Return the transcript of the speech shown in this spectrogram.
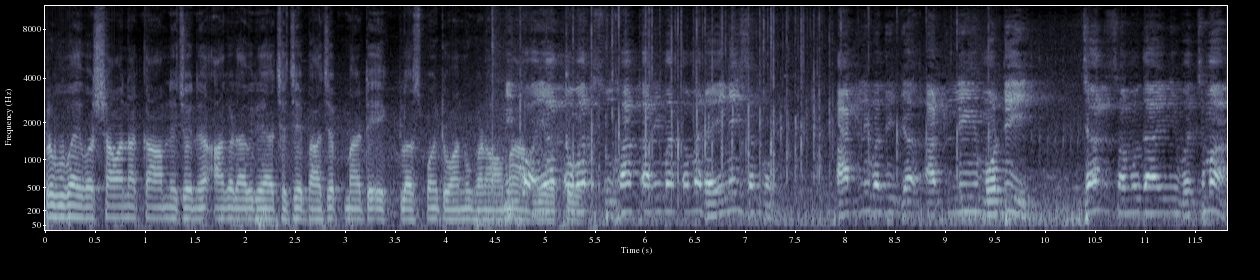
પ્રભુભાઈ વસાવાના કામને જોઈને આગળ આવી રહ્યા છે જે ભાજપ માટે એક પ્લસ પોઈન્ટ હોવાનું ગણાવવામાં આવ્યું હતું. સુખાકારીમાં તમે રહી નહીં શકો. આટલી બધી આટલી મોટી જન સમુદાયની વચમાં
